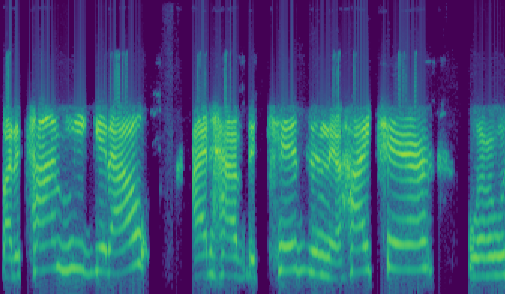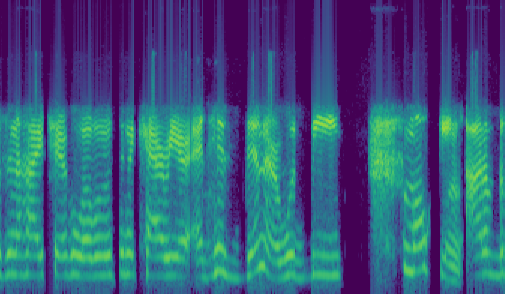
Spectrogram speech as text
By the time he'd get out, I'd have the kids in their high chair, whoever was in the high chair, whoever was in the carrier, and his dinner would be smoking out of the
